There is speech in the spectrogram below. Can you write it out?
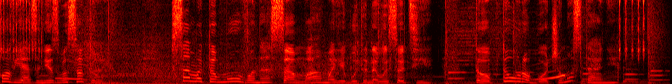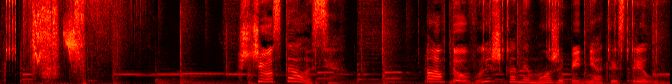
пов'язані з висотою. Саме тому вона сама має бути на висоті, тобто у робочому стані. Що сталося? Автовишка не може підняти стрілу.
